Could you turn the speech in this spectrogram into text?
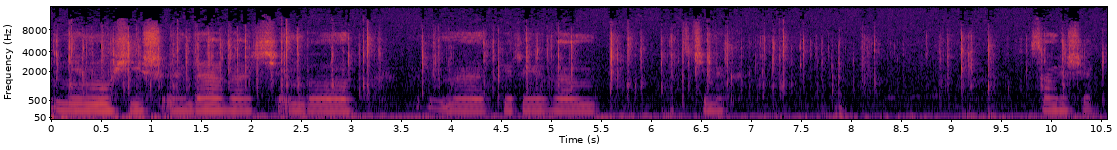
Nie musisz dawać, bo nagrywam odcinek. Sam wiesz jaki.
